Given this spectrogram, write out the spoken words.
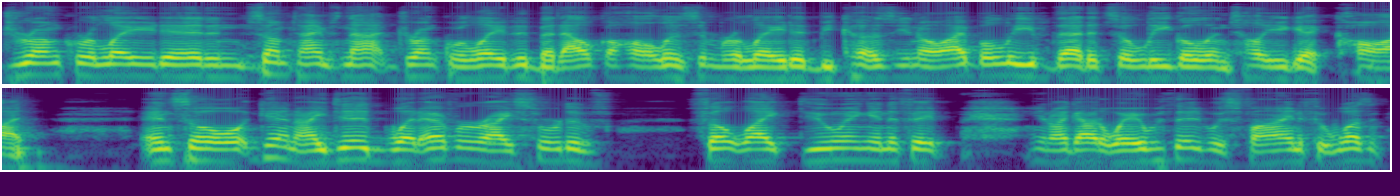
drunk related and sometimes not drunk related, but alcoholism related because, you know, I believe that it's illegal until you get caught. And so again, I did whatever I sort of felt like doing. And if it, you know, I got away with it, it was fine. If it wasn't,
